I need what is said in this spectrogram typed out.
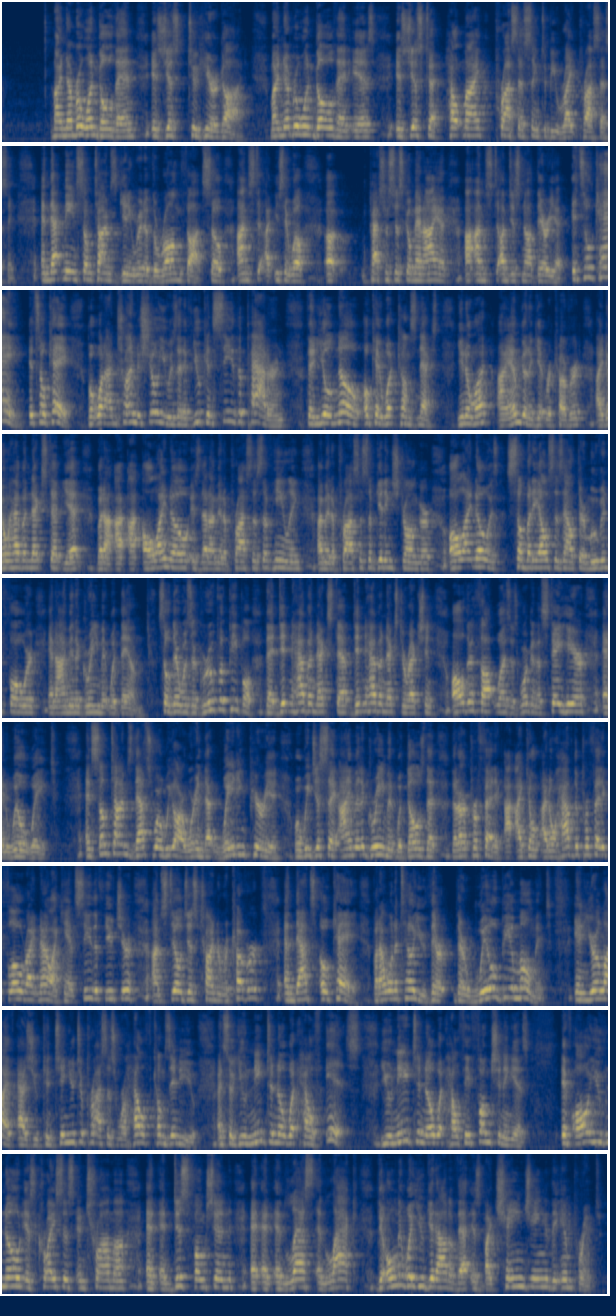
My number one goal then is just to hear God. My number one goal then is, is just to help my processing to be right processing. And that means sometimes getting rid of the wrong thoughts. So I'm still, you say, well, uh, Pastor Sciscoe, man, I, uh, I'm, st- I'm just not there yet. It's okay. It's okay. But what I'm trying to show you is that if you can see the pattern, then you'll know, okay, what comes next you know what? I am going to get recovered. I don't have a next step yet, but I, I, all I know is that I'm in a process of healing. I'm in a process of getting stronger. All I know is somebody else is out there moving forward, and I'm in agreement with them. So there was a group of people that didn't have a next step, didn't have a next direction. All their thought was is we're going to stay here and we'll wait. And sometimes that's where we are. We're in that waiting period where we just say, I'm in agreement with those that, that are prophetic. I, I, don't, I don't have the prophetic flow right now. I can't see the future. I'm still just trying to recover, and that's okay. But I want to tell you, there, there will be a moment in your life as you continue to process where health comes into you. And so you need to know what health is. You need to know what healthy functioning is if all you've known is crisis and trauma and, and dysfunction and, and, and less and lack, the only way you get out of that is by changing the imprint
